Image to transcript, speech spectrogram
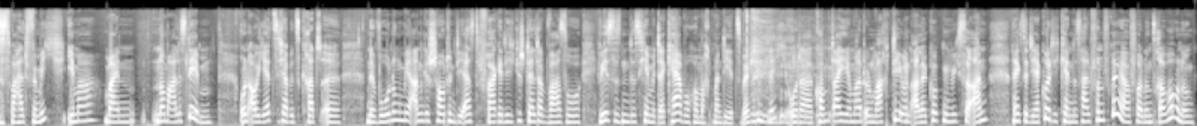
das war halt für mich immer mein normales Leben. Und auch jetzt, ich habe jetzt gerade äh, eine Wohnung mir angeschaut und die erste Frage, die ich gestellt habe, war so, wie ist es denn das hier mit der Kehrwoche? Macht man die jetzt wöchentlich oder kommt da jemand und macht die und alle gucken mich so an? Dann habe ich gesagt, ja gut, ich kenne das halt von früher, von unserer Wohnung.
